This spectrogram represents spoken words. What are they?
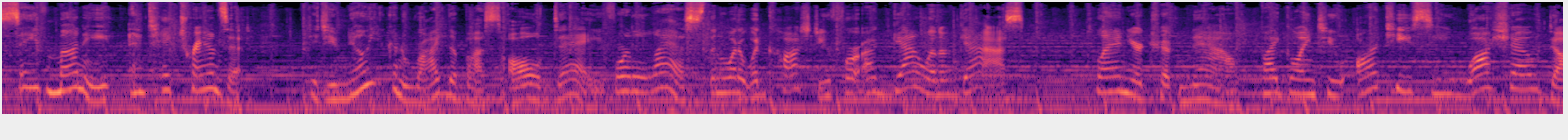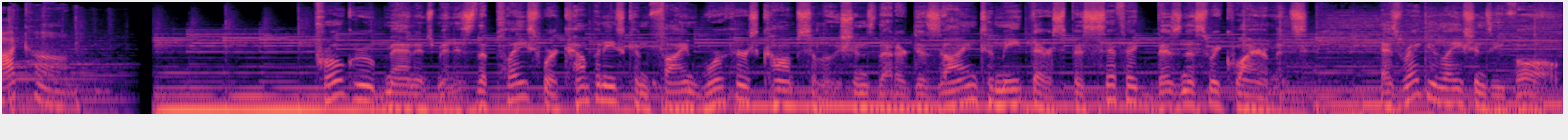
Save money and take transit. Did you know you can ride the bus all day for less than what it would cost you for a gallon of gas? Plan your trip now by going to rtcwashoe.com. Pro Group Management is the place where companies can find workers' comp solutions that are designed to meet their specific business requirements. As regulations evolve,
